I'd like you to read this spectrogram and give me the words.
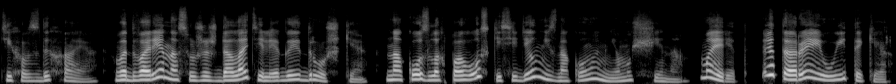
тихо вздыхая. Во дворе нас уже ждала телега и дрожки. На козлах повозки сидел незнакомый мне мужчина. «Мэрит, это Рэй Уитакер.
